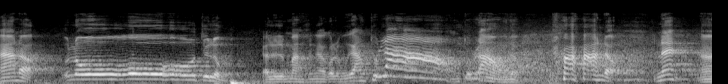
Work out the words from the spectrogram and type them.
Ah tak? Tolong, tolong. Kalau lemah sungai kalau berang tolong, tolong tu. Ha tak? Nah. Ha.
